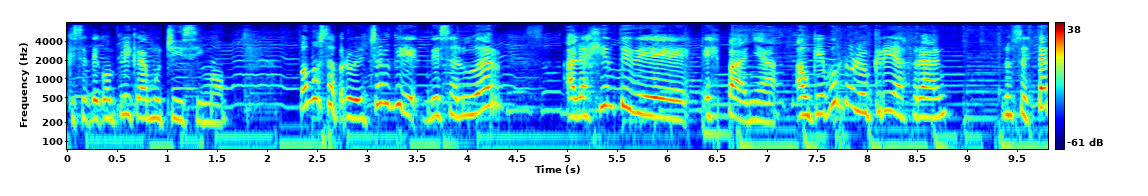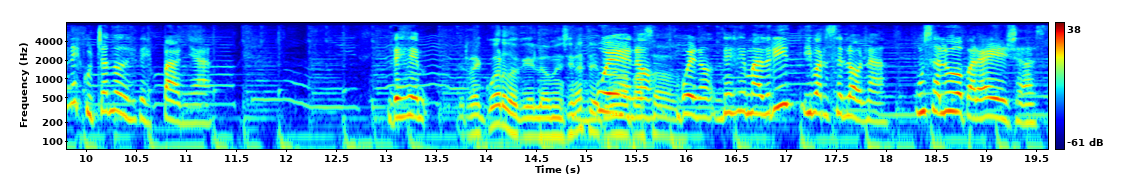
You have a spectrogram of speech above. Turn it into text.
que se te complica muchísimo. Vamos a aprovechar de, de saludar a la gente de España, aunque vos no lo creas, Frank, nos están escuchando desde España. Desde Recuerdo que lo mencionaste el bueno, pasado. bueno, desde Madrid y Barcelona. Un saludo para ellas.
